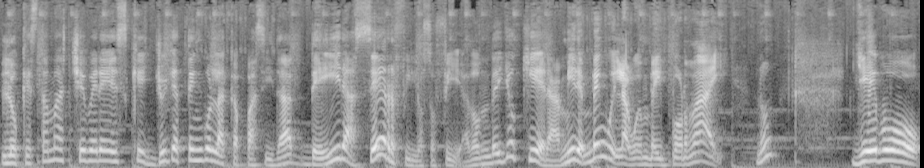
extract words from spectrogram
Lo que está más chévere es que yo ya tengo la capacidad de ir a hacer filosofía, donde yo quiera. Miren, vengo y la hago en Vapor Day, ¿no? Llevo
